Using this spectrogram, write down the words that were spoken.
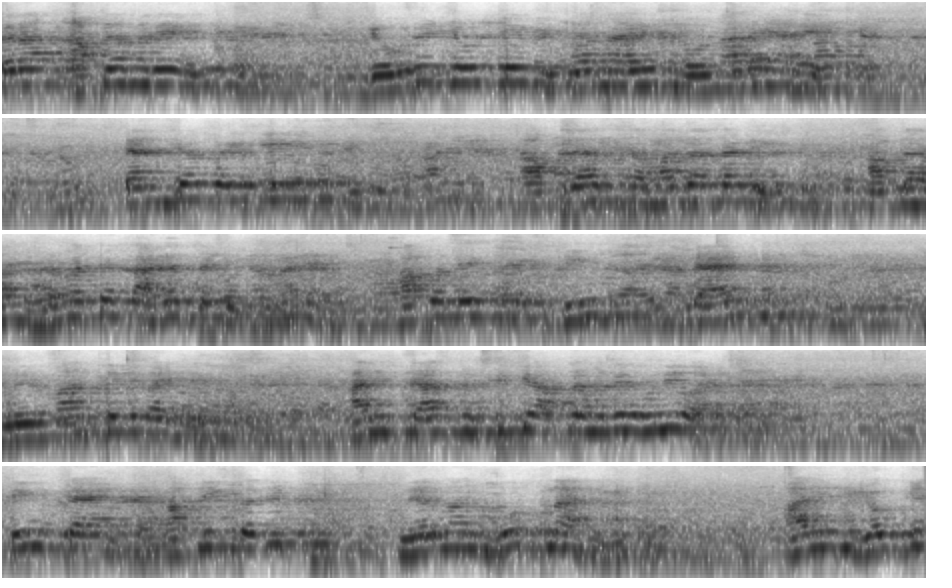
तर आपल्यामध्ये जेवढे जेवढे विद्वान आहेत बोलणारे आहेत त्यांच्यापैकी आपल्या समाजासाठी आपल्या धर्माच्या कार्यासाठी आपण एक थिंक टँक निर्माण केली पाहिजे. आणि त्याच दृष्टीची आपल्यामध्ये उणीव आहे. थिंक टँक आपली कधीच निर्माण होत नाही आणि योग्य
